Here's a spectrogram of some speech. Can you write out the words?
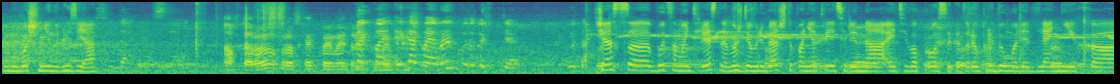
И мы больше не друзья. А второй вопрос, как поймать Как, по- э, как моя рыбку, такой, типа, где? Сейчас э, будет самое интересное. Мы ждем ребят, чтобы они ответили на эти вопросы, которые придумали для них э,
